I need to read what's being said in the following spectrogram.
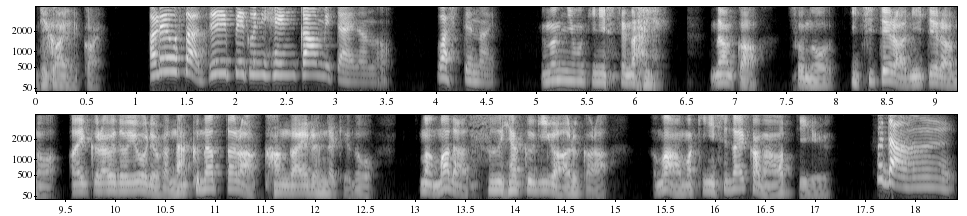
でかいでかい。あれをさ、JPEG に変換みたいなのはしてない？何にも気にしてない。なんか、その1テラ、2テラの iCloud 容量がなくなったら考えるんだけど、まあまだ数百ギガあるから、まああんま気にしないかなっていう。普段、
